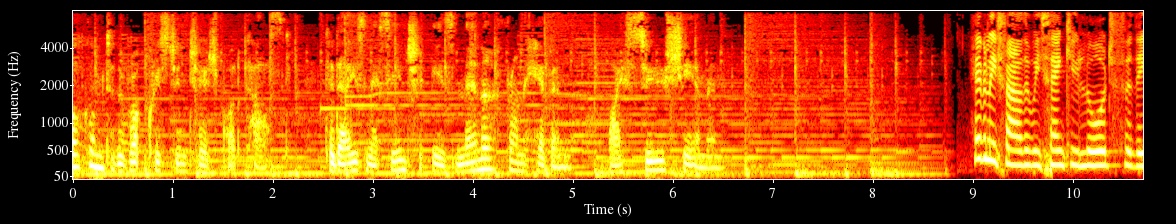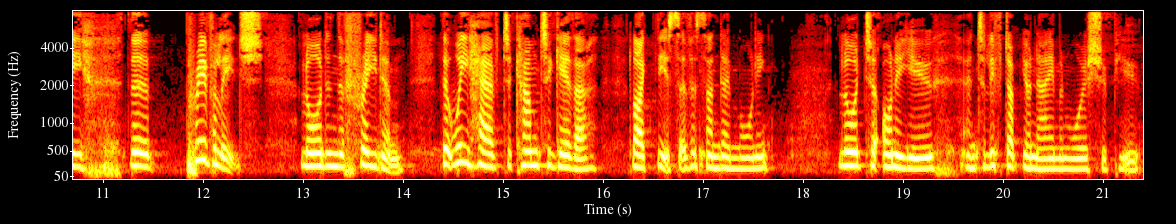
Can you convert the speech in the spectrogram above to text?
Welcome to the Rock Christian Church podcast. Today's message is Manna from Heaven by Sue Shearman. Heavenly Father, we thank you, Lord, for the, the privilege, Lord, and the freedom that we have to come together like this of a Sunday morning. Lord, to honour you and to lift up your name and worship you.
